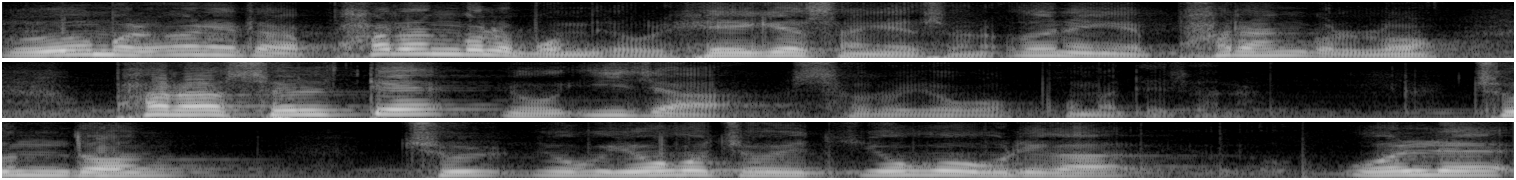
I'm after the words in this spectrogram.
음을 은행에다가 팔은 걸로 봅니다. 우리 회계상에서는 은행에 팔은 걸로 팔았을 때 요 이자 서로 요거 보면 되잖아. 준 돈, 줄 요거 요거 줘 요거 우리가 원래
